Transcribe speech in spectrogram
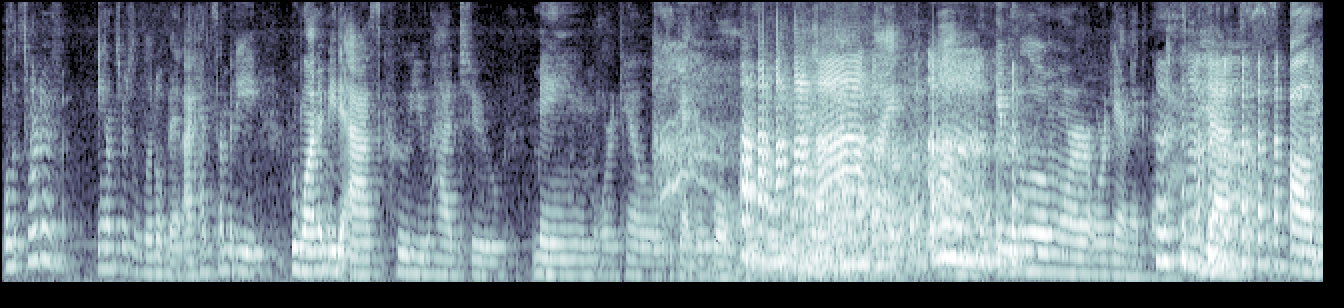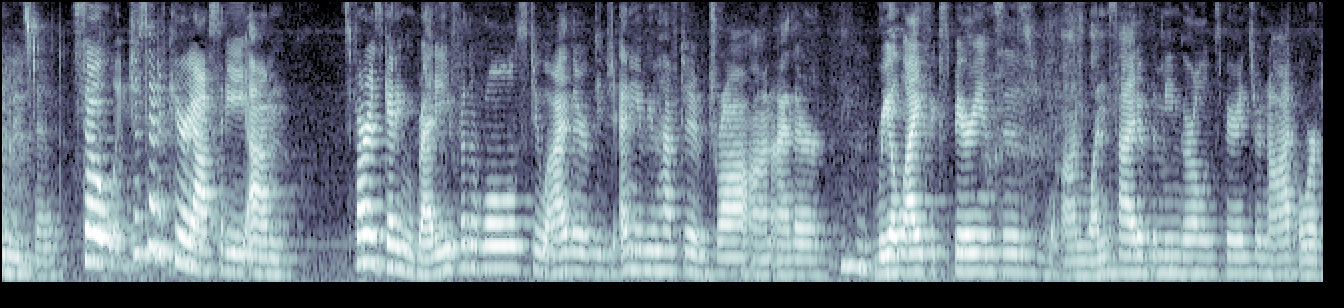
Well, it sort of answers a little bit. I had somebody who wanted me to ask who you had to maim or kill to get your role. like, um, it was a little more organic than that. Yes. Um, Nobody's dead. so, just out of curiosity, um, as far as getting ready for the roles, do either did any of you have to draw on either real life experiences on one side of the Mean Girl experience or not, or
